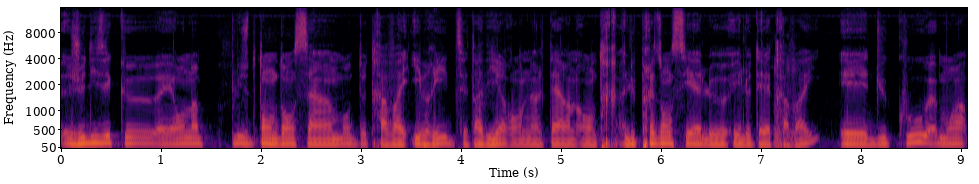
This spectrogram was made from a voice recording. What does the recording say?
Je disais que eh, on a plus tendance à un mode de travail hybride, c'est-à-dire on alterne entre le présentiel et le télétravail. Mhm. Et du coup, moi,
